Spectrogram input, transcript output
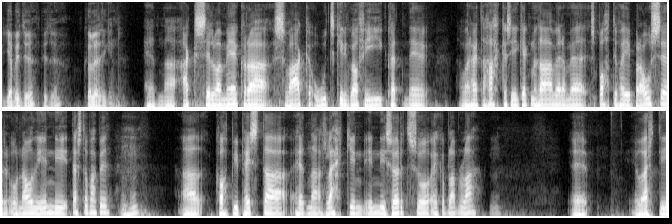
Já, byttu, byttu, hvað er þetta ekki? hérna, Axel var með einhverja svaka útskýringu á því hvernig það var hægt að hakka sig í gegnum það að vera með Spotify í browser og náði inn í desktop-appið Mhm. að copy-pasta hérna, hlekkin inn í search og eitthvað bla bla bla Mm. eh, ef þú ert í,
